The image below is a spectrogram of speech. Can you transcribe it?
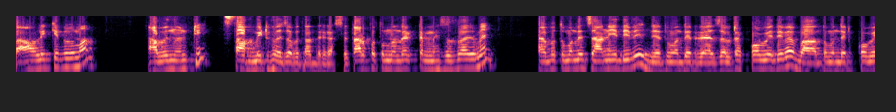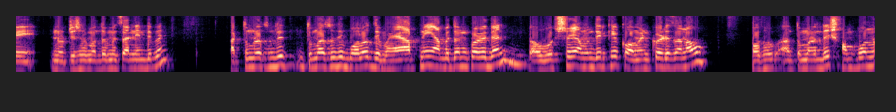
তাহলে কিন্তু তোমার আবেদনটি সাবমিট হয়ে যাবে তাদের কাছে। তারপর তোমাদের একটা মেসেজ আসবে, তারপর তোমাদের জানিয়ে দিবে যে তোমাদের রেজাল্টটা কবে দেবে বা তোমাদের কবে নোটিশের মাধ্যমে জানিয়ে দিবে। আর তোমরা যদি তোমরা যদি বলো যে, ভাইয়া, আপনি আবেদন করে দেন অবশ্যই আমাদেরকে কমেন্ট করে জানাও। অথবা তোমাদের সম্পূর্ণ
